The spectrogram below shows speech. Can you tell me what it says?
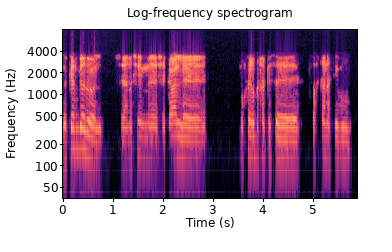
זה כיף גדול, שאנשים, שקהל בוחר בך כשחקן הסיבוב.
